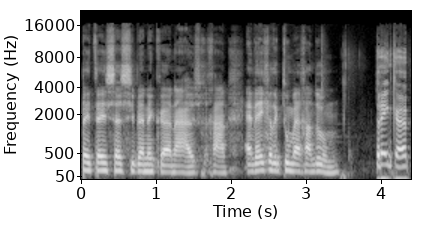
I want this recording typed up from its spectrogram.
PT-sessie ben ik eh, naar huis gegaan. En weet je wat ik toen ben gaan doen? Drinken.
